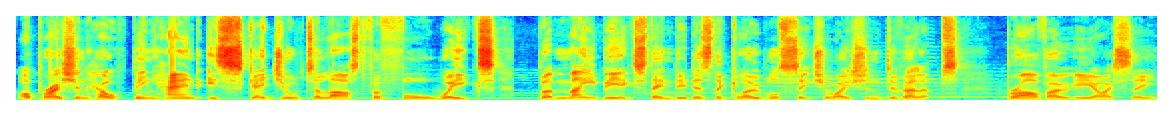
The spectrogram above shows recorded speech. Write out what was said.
Operation Helping Hand is scheduled to last for 4 weeks but may be extended as the global situation develops. Bravo EIC.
